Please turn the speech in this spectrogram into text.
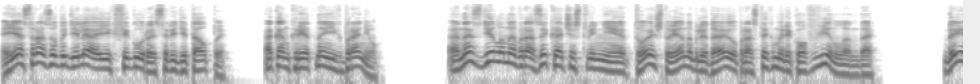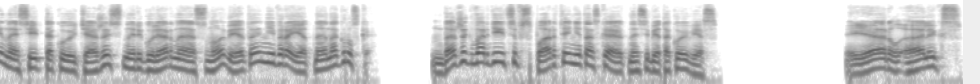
Я сразу выделяю их фигуры среди толпы, а конкретно их броню. Она сделана в разы качественнее той, что я наблюдаю у простых моряков Винланда. Да и носить такую тяжесть на регулярной основе – это невероятная нагрузка. Даже гвардейцы в Спарте не таскают на себе такой вес. «Ярл Алекс».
